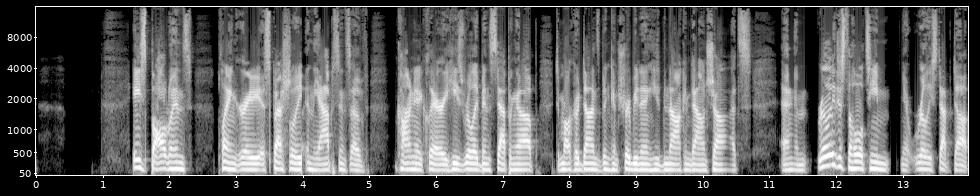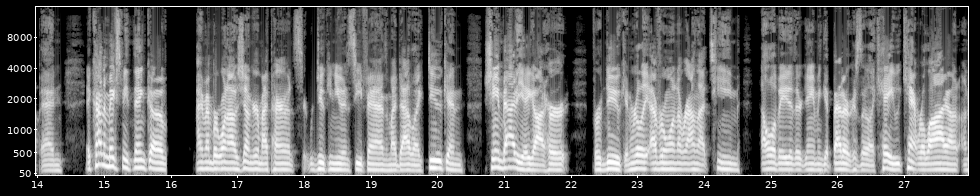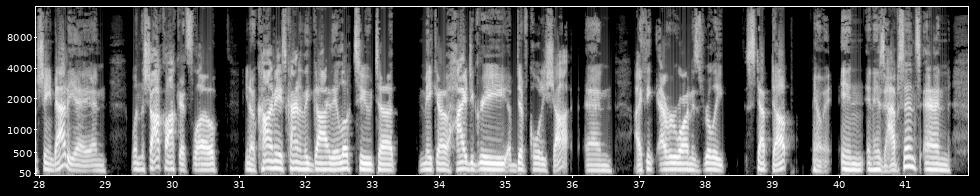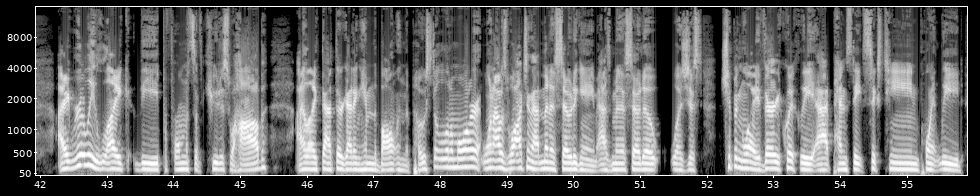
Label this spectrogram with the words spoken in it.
Ace Baldwin's playing great, especially in the absence of Kanye Clary, he's really been stepping up. D'Marco Dunn's been contributing. He's been knocking down shots. And really just the whole team, you know, really stepped up. And it kind of makes me think of I remember when I was younger, my parents were Duke and UNC fans. My dad liked Duke and Shane Battier got hurt for Duke. And really everyone around that team elevated their game and get better because they're like, hey, we can't rely on, on Shane Battier. And when the shot clock gets low, you know, Kanye's kind of the guy they look to to make a high degree of difficulty shot. And I think everyone has really stepped up, you know, in in his absence. And I really like the performance of Qudus Wahab. I like that they're getting him the ball in the post a little more. When I was watching that Minnesota game, as Minnesota was just chipping away very quickly at Penn State's 16 point lead,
